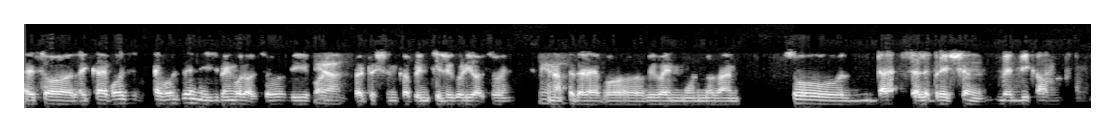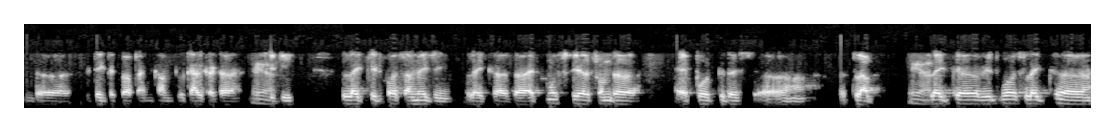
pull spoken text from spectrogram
I saw like I was I was in East Bengal also. We won Yeah. Federation Cup in Siliguri also, and after that I wa- we were in Mohun Bagan. So that celebration when we come from the take the cup and come to Calcutta Yeah. city, like it was amazing. Like uh, the atmosphere from the airport to this uh, the club, Yeah. like uh, it was like uh,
